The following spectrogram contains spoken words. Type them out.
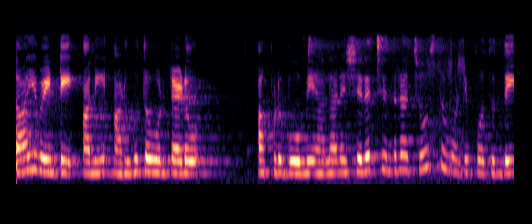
గాయం ఏంటి? అని అడుగుతూ ఉంటాడు. అప్పుడు భూమి అలానే శరచంద్ర చూస్తూ ఉండిపోతుంది.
